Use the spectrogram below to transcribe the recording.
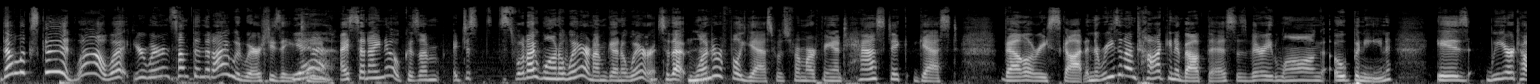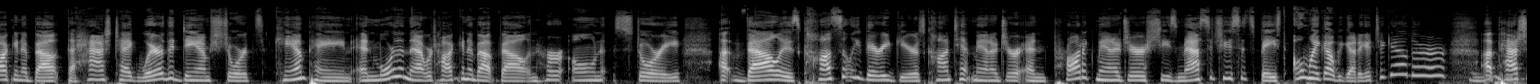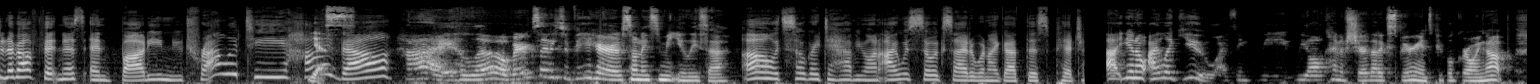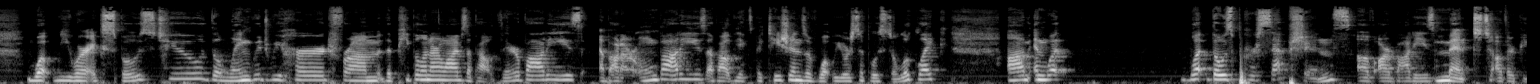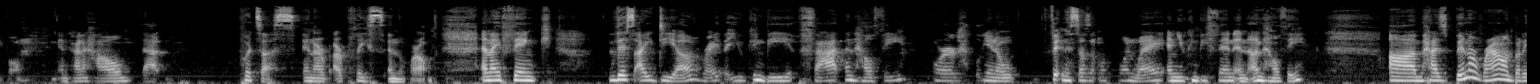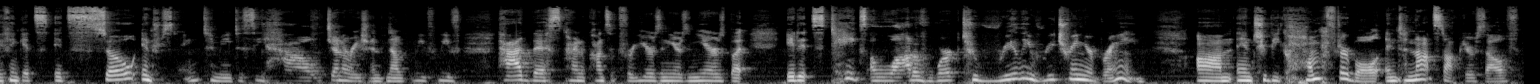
that looks good. Wow, what you're wearing something that I would wear. She's 18. Yeah. I said I know because I'm I just it's what I want to wear and I'm going to wear it. So that mm-hmm. wonderful yes was from our fantastic guest Valerie Scott. And the reason I'm talking about this is very long opening is we are talking about the hashtag wear the damn shorts campaign. And more than that, we're talking about Val and her own story. Uh, Val is Constantly Varied Gear's, content manager and product manager. She's Massachusetts based. Oh my God, we got to get together. Uh, passionate about fitness and body neutrality. Hi, yes. Val. Hi. Hello. Very excited to be here. So nice to meet you, Lisa. Oh, it's so great to have you on. I was so excited when I got this pitch. Uh, you know, I like you. I think we we all kind of share that experience. People growing up, what we were exposed to, the language we heard from the people in our lives about their bodies, about our own bodies, about the expectations of what we were supposed to look like, um, and what what those perceptions of our bodies meant to other people, and kind of how that puts us in our, our place in the world. And I think this idea, right, that you can be fat and healthy, or you know fitness doesn't look one way and you can be thin and unhealthy um, has been around, but I think it's it's so interesting to me to see how generations now we've we've had this kind of concept for years and years and years, but it, it takes a lot of work to really retrain your brain um, and to be comfortable and to not stop yourself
